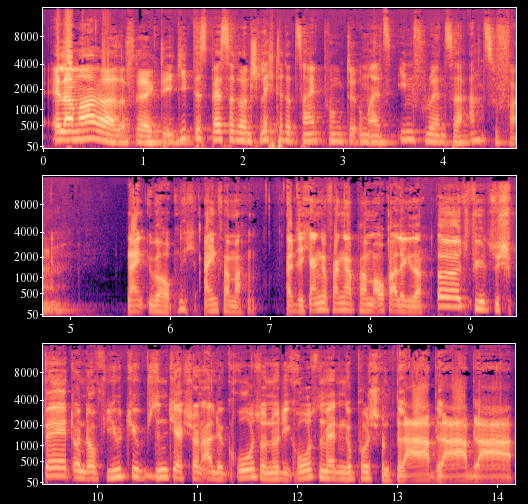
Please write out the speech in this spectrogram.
Elamara fragt, gibt es bessere und schlechtere Zeitpunkte, um als Influencer anzufangen? Nein, überhaupt nicht. Einfach machen. Als ich angefangen habe, haben auch alle gesagt, äh, ist viel zu spät und auf YouTube sind ja schon alle groß und nur die Großen werden gepusht und bla bla bla.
